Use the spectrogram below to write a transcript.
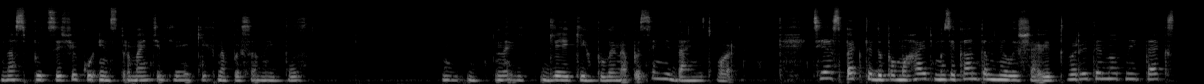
на специфіку інструментів, для яких написаний був, для яких були написані дані твори. Ці аспекти допомагають музикантам не лише відтворити нотний текст,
